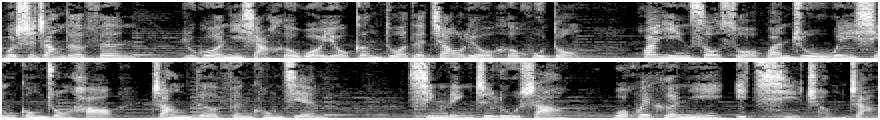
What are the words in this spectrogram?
我是张德芬。如果你想和我有更多的交流和互动，欢迎搜索关注微信公众号“张德芬空间”。心灵之路上，我会和你一起成长。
